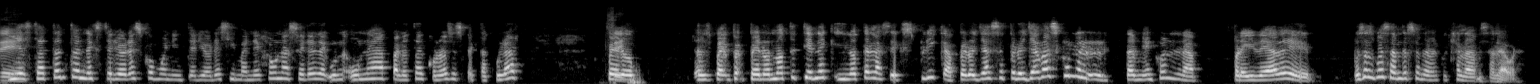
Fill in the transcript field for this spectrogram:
Y está tanto en exteriores como en interiores y maneja una serie de, una, paleta de colores espectacular. Pero pero no te tiene y no te las explica, pero ya sé, pero ya vas con el, también con la preidea de, pues es Wes Anderson, a ver qué la sale ahora.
